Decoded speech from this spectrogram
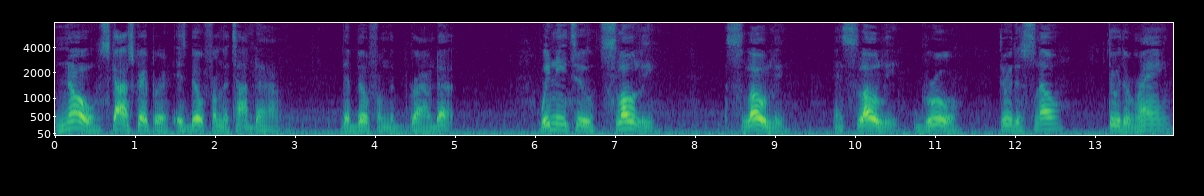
No skyscraper is built from the top down. They're built from the ground up. We need to slowly, slowly, and slowly grow through the snow, through the rain,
